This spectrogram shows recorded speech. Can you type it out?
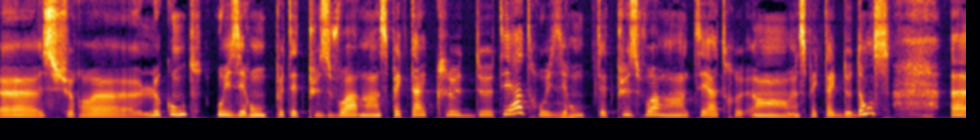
euh, sur euh, le conte, ou ils iront peut-être plus voir un spectacle de théâtre, ou ils iront peut-être plus voir un théâtre, un, un spectacle de danse. Euh,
